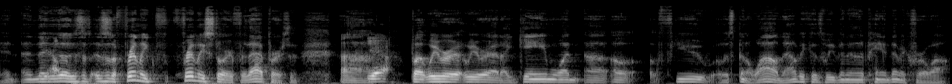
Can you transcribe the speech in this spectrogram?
and, and yeah. this, is a friendly friendly story for that person. Uh, yeah. But we were we were at a game one uh, a few. It's been a while now because we've been in a pandemic for a while.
